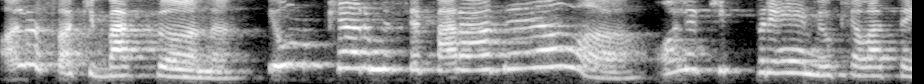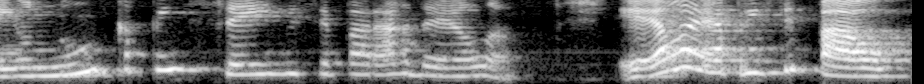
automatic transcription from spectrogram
Olha só que bacana. Eu não quero me separar dela. Olha que prêmio que ela tem. Eu nunca pensei em me separar dela. Ela é a principal.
